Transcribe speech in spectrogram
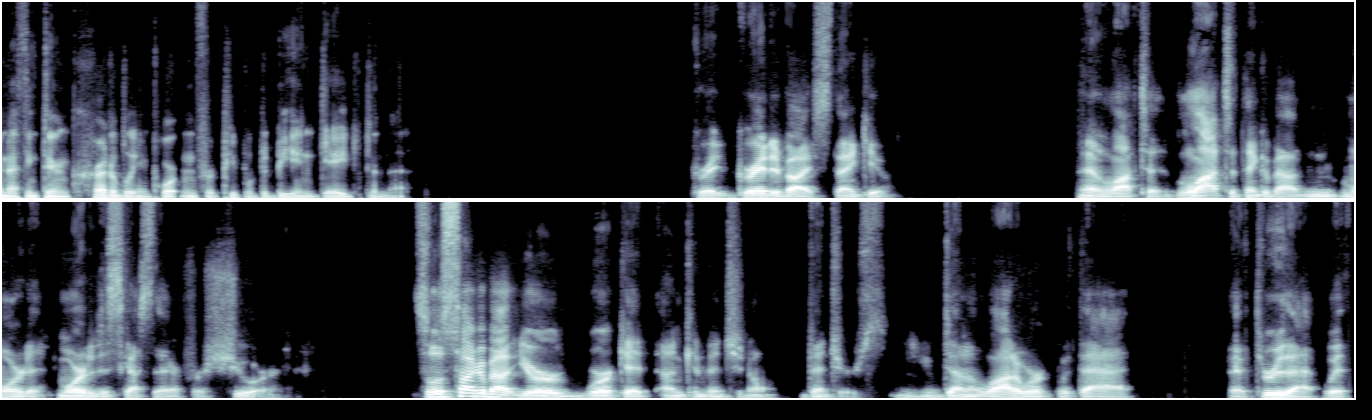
And I think they're incredibly important for people to be engaged in that. Great, great advice. Thank you. And a lot to a lot to think about and more to more to discuss there for sure. So let's talk about your work at Unconventional Ventures. You've done a lot of work with that, uh, through that with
